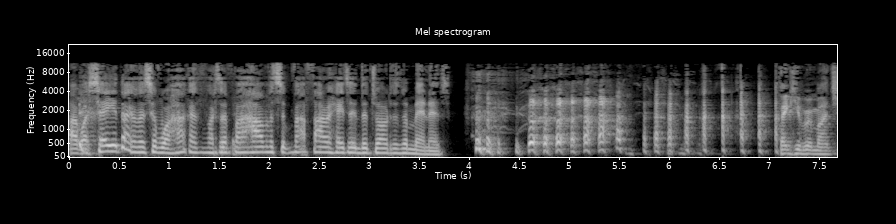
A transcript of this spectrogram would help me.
I Aguaceta, a veces Oaxaca, Fahrenheit in the 20 minutes. Thank you very much.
